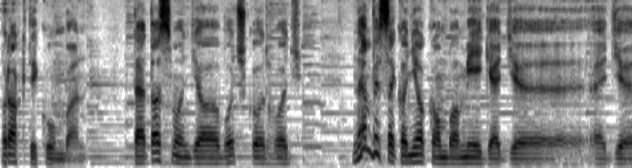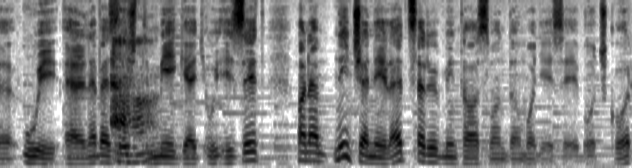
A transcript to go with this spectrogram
praktikumban. Tehát azt mondja a bocskor, hogy nem veszek a nyakamban még egy, egy új elnevezést, Aha. még egy új izét, hanem nincs ennél egyszerűbb, mint ha azt mondom, hogy izé bocskor,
